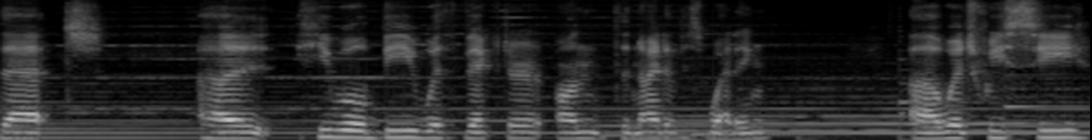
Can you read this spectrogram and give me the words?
that uh, he will be with Victor on the night of his wedding, uh, which we see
